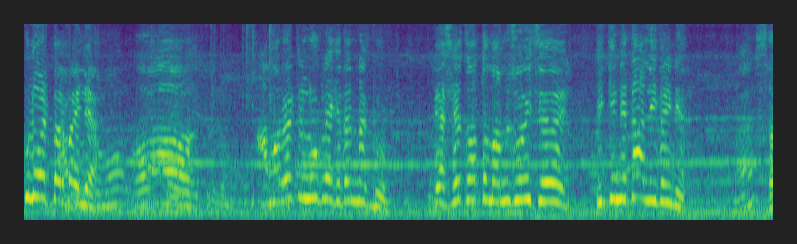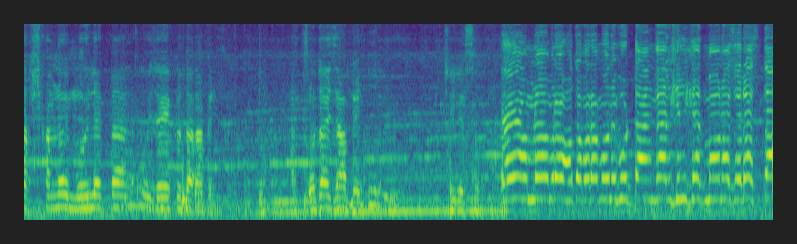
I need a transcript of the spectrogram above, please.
কুলো পার পাই না। আমারও একটা লোক রেখে দেন না দেশে যত মানুষ হয়েছে বিকিনে তা আলি পাই না। স্যার সামনে ওই মহিলাটা ওই জায়গায় একটু দাঁড়াবেন। কোথায় যাবে ঠিক আছে। এই আমরা আমরা হতে পারব মণিপুর টাঙ্গাইল খিলকাত মানাসো রাস্তা।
